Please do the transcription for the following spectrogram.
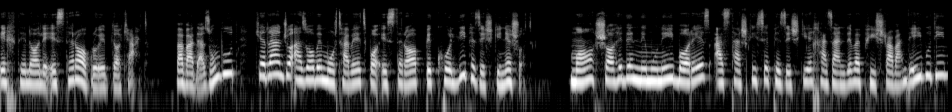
اختلال استراب رو ابدا کرد. و بعد از اون بود که رنج و عذاب مرتبط با استراب به کلی پزشکی نشد ما شاهد نمونه بارز از تشخیص پزشکی خزنده و پیشرونده ای بودیم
